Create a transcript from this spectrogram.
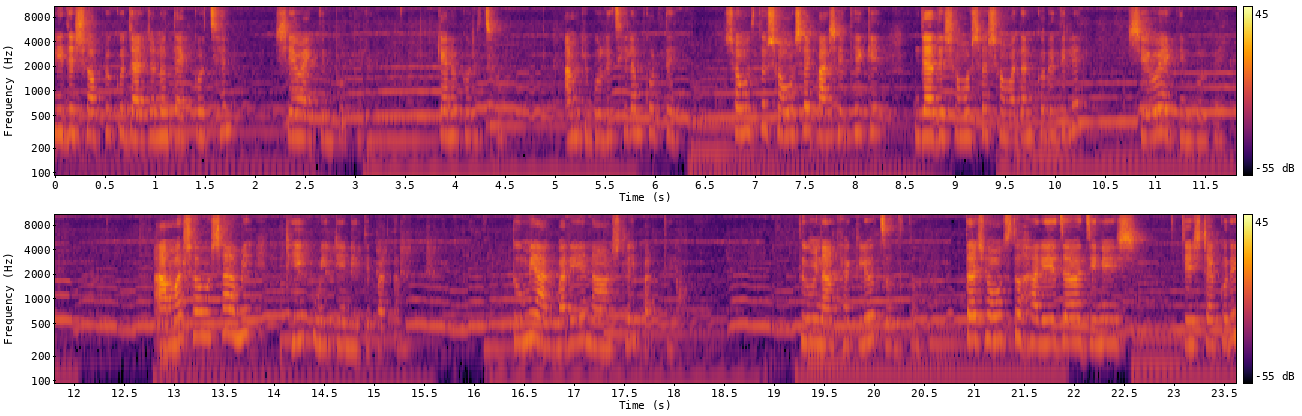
নিজের সবটুকু যার জন্য ত্যাগ করছেন, সেও একদিন বলবে, কেন করেছ? আমি কি বলেছিলাম করতে? সমস্ত সমস্যায় পাশে থেকে যাদের সমস্যার সমাধান করে দিলে, সেও একদিন বলবে, আমার সমস্যা আমি ঠিক মিটিয়ে নিতে পারতাম। তুমি আগ না আসলেই পারতে। তুমি না থাকলেও চলতো। তার সমস্ত হারিয়ে যাওয়া জিনিস চেষ্টা করে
